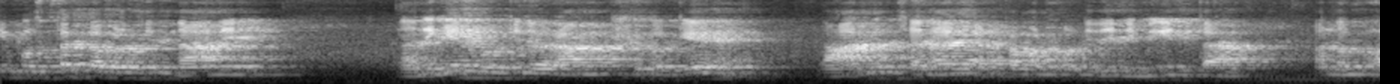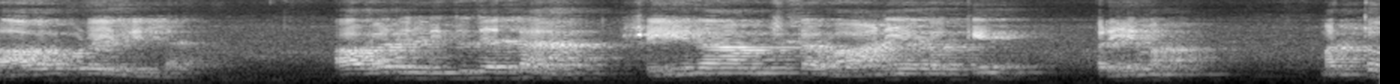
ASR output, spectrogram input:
ಈ ಪುಸ್ತಕ ಬರೆದಿದ್ದು ನಾನೇ. ನನಗೇ ಗೊತ್ತಿಲ್ಲ ರಾಮಕೃಷ್ಣ ಬಗ್ಗೆ. ನಾನು ಚೆನ್ನಾಗಿ ಅರ್ಥ ಮಾಡ್ಕೊಂಡಿದ್ದೀನಿ ನಿಮಗಿಂತ ಅನ್ನೋ ಭಾವ ಕೂಡ ಇರಲಿಲ್ಲ. ಅವರಲ್ಲಿ ಇದ್ದುದೆಲ್ಲ ಶ್ರೀರಾಮಕೃಷ್ಣ ವಾಣಿಯ ಬಗ್ಗೆ ಪ್ರೇಮ. ಮತ್ತು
